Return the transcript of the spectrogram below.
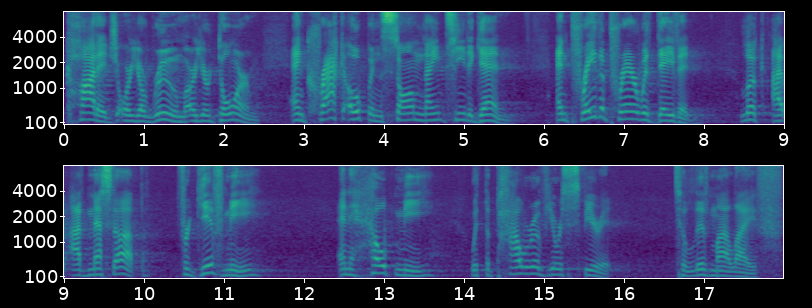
cottage or your room or your dorm and crack open Psalm 19 again and pray the prayer with David Look, I, have messed up. Forgive me and help me with the power of your Spirit to live my life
